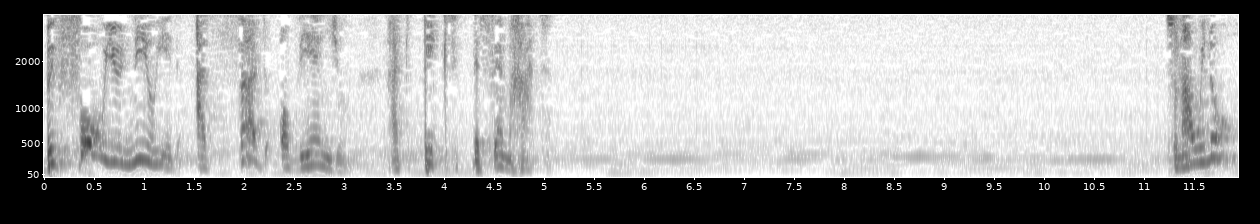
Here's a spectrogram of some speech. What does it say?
Before you knew it, a third of the angel had picked the same heart. So now we know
